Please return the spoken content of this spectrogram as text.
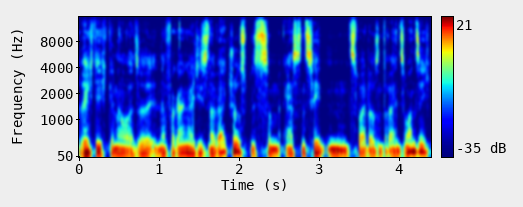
Richtig, genau. Also in der Vergangenheit hieß es noch Werkschutz bis zum 1.10.2023.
